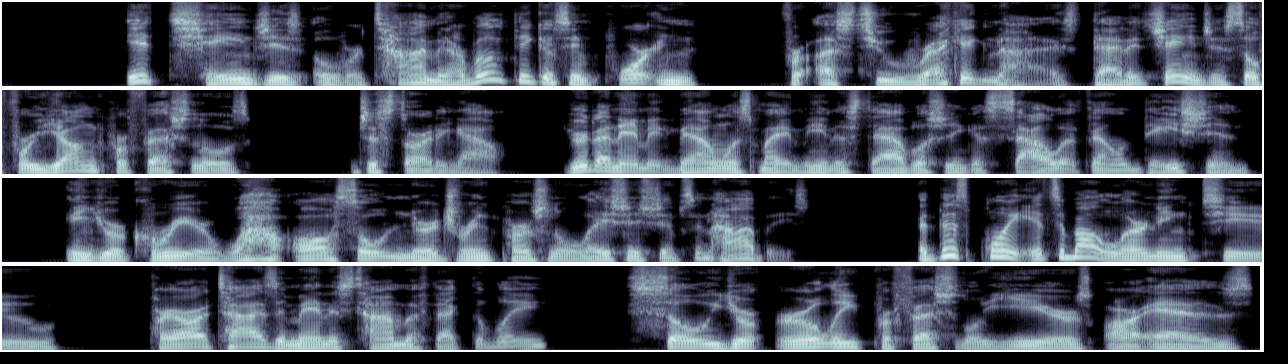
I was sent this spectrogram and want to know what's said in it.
it changes over time. And I really think it's important for us to recognize that it changes. So for young professionals just starting out, your dynamic balance might mean establishing a solid foundation in your career while also nurturing personal relationships and hobbies. At this point, it's about learning to prioritize and manage time effectively. So your early professional years are as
